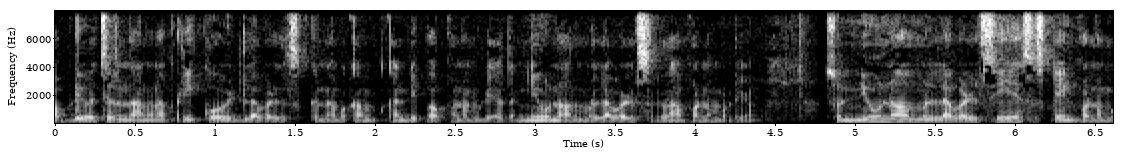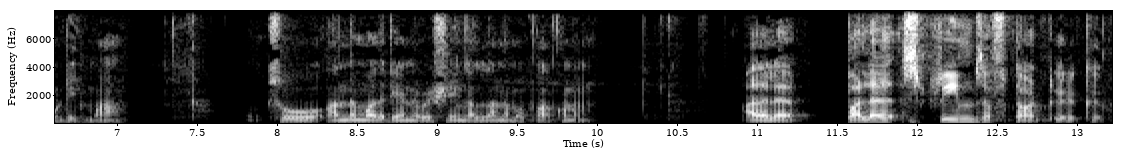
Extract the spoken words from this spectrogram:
அப்படி வச்சுருந்தாங்கன்னா ப்ரீ கோவிட் லெவல்ஸ்க்கு நம்ம கம் கண்டிப்பாக பண்ண முடியாது. நியூ நார்மல் லெவல்ஸுக்கு தான் பண்ண முடியும். ஸோ நியூ நார்மல் லெவல்ஸையே சஸ்டெயின் பண்ண முடியுமா? ஸோ அந்த மாதிரியான விஷயங்கள்லாம் நம்ம பார்க்கணும். அதில் பல ஸ்ட்ரீம்ஸ் ஆஃப் தாட் இருக்குது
